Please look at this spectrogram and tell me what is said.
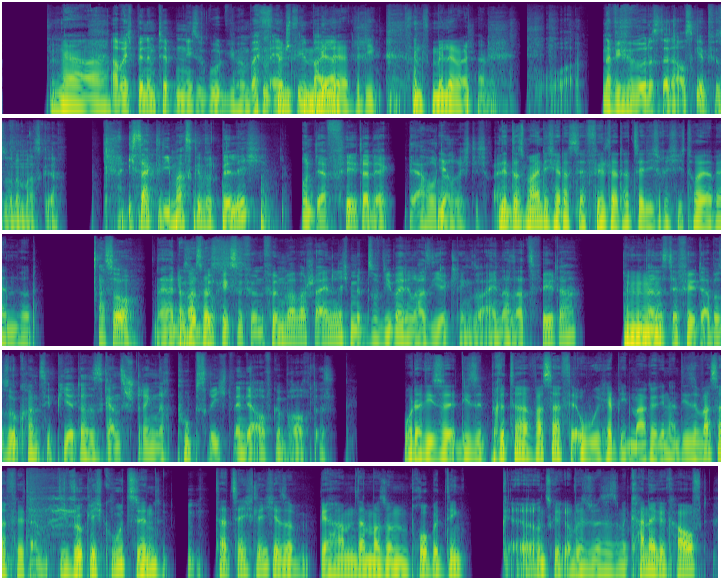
Ja. Aber ich bin im Tippen nicht so gut wie man beim Endspiel Bayern. Mille, die 5 Mille wahrscheinlich. Boah. Na, wie viel würde es denn ausgeben für so eine Maske? Ich sagte, die Maske wird billig und der Filter, der, der haut ja, dann richtig rein. Das meinte ich ja, dass der Filter tatsächlich richtig teuer werden wird. Ach so, naja, die also Maske kriegst du für einen Fünfer wahrscheinlich, mit so wie bei den Rasierklingen, so einen Ersatzfilter. Mhm. Und dann ist der Filter aber so konzipiert, dass es ganz streng nach Pups riecht, wenn der aufgebraucht ist. Oder diese, diese Britta Wasserfilter, oh, ich habe die Marke genannt, diese Wasserfilter, die wirklich gut sind, tatsächlich. Also wir haben da mal so ein Probeding äh, uns so eine Kanne gekauft,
